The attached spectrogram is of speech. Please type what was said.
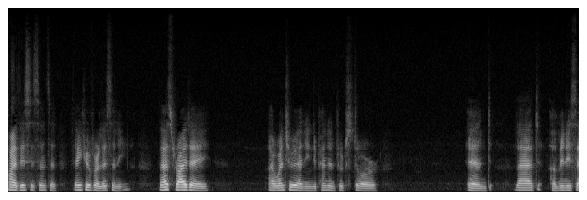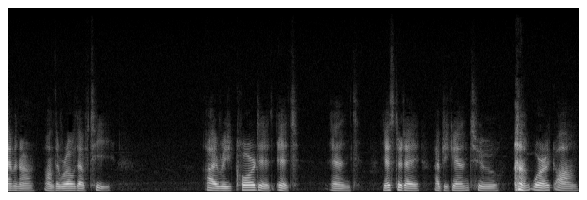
Hi, this is Vincent. Thank you for listening. Last Friday, I went to an independent bookstore and led a mini seminar on the world of tea. I recorded it, and yesterday I began to work on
